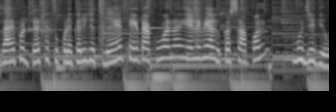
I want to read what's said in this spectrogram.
जायफळचे असे तुकडे करी घेतले. ते टाकू आणि याला बी आपण भुजी घेऊ.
